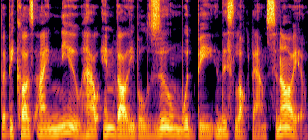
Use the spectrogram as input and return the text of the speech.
but because I knew how invaluable Zoom would be in this lockdown scenario.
